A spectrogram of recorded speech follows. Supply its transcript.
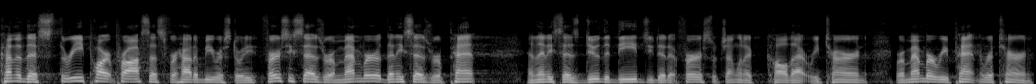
kind of this three part process for how to be restored. First, he says, Remember, then he says, Repent, and then he says, Do the deeds you did at first, which I'm going to call that return. Remember, repent, and return.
